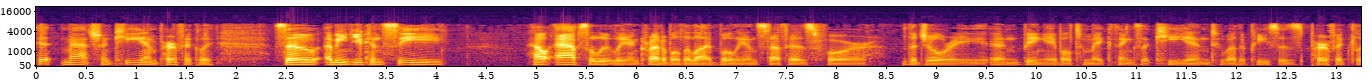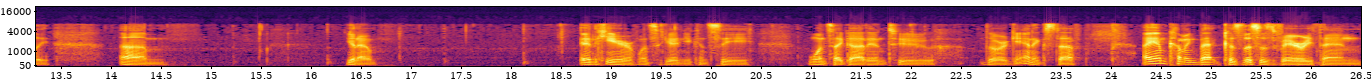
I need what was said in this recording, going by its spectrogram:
hit, match, and key in perfectly. So, I mean, you can see how absolutely incredible the live boolean stuff is for the jewelry and being able to make things that key into other pieces perfectly. Um, you know, and here, once again, you can see once I got into the organic stuff, I am coming back because this is very thin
